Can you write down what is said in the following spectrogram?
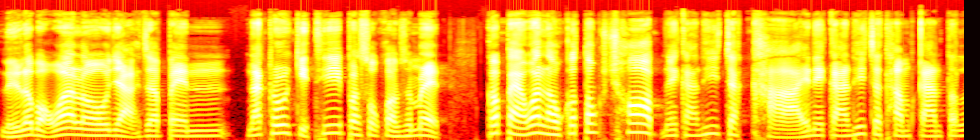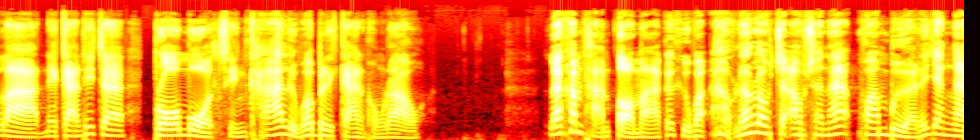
หรือเราบอกว่าเราอยากจะเป็นนักธุรกิจที่ประสบความสำเร็จ ก็แปลว่าเราก็ต้องชอบในการที่จะขายในการที่จะทำการตลาด ในการที่จะโปรโมทสินค้าหรือว่าบริการของเรา และคำถามต่อมาก็คือว่าอ้าวแล้วเราจะเอาชนะความเบื่อได้ยังไง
